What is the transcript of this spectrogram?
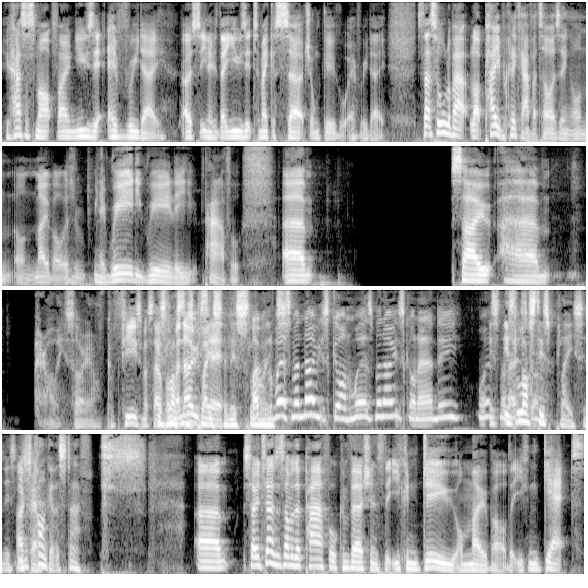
who has a smartphone use it every day. Oh, so, you know, they use it to make a search on Google every day. So that's all about like pay per click advertising on on mobile is you know really really powerful. Um, so. Um, where are we? Sorry, I've confused myself He's on my lost his place here. in his I've- slides. Where's my notes gone? Where's my notes gone, Andy? Where's He's, my he's lost gone? his place in his. You just can't get the staff. Um, so in terms of some of the powerful conversions that you can do on mobile, that you can get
